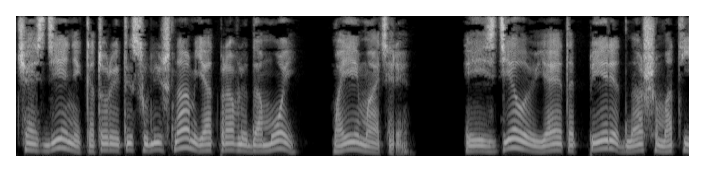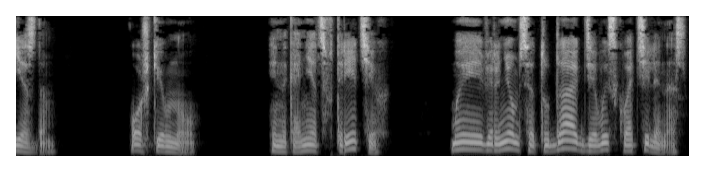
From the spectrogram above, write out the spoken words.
часть денег, которые ты сулишь нам, я отправлю домой, моей матери. И сделаю я это перед нашим отъездом. Ош кивнул. И, наконец, в-третьих, мы вернемся туда, где вы схватили нас.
